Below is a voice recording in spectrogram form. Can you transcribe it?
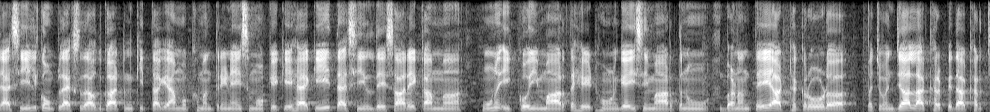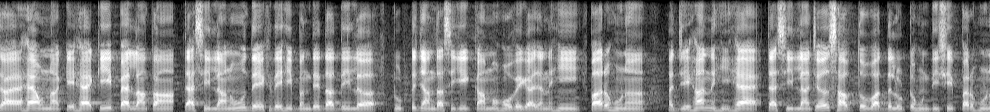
ਤਹਿਸੀਲ ਕੰਪਲੈਕਸ ਦਾ ਉਦਘਾਟਨ ਕੀਤਾ ਗਿਆ। ਮੁੱਖ ਮੰਤਰੀ ਨੇ ਇਸ ਮੌਕੇ ਕਿਹਾ ਕਿ ਤਹਿਸੀਲ ਦੇ ਸਾਰੇ ਕੰਮ ਹੁਣ ਇੱਕੋ ਹੀ ਇਮਾਰਤ ਹੇਠ ਹੋਣਗੇ। ਇਸ ਇਮਾਰਤ ਨੂੰ ਬਣਨ ਤੇ 8 ਕਰੋੜ 55 ਲੱਖ ਰੁਪਏ ਦਾ ਖਰਚਾ ਆਇਆ ਹੈ। ਉਹਨਾਂ ਕਿਹਾ ਕਿ ਪਹਿਲਾਂ ਤਾਂ ਤਹਿਸੀਲਾਂ ਨੂੰ ਦੇਖਦੇ ਹੀ ਬੰਦੇ ਦਾ ਦਿਲ ਟੁੱਟ ਜਾਂਦਾ ਸੀ ਕਿ ਕੰਮ ਹੋਵੇਗਾ ਜਾਂ ਨਹੀਂ, ਪਰ ਹੁਣ ਅਜਿਹਾ ਨਹੀਂ ਹੈ। ਤਹਿਸੀਲਾਂ 'ਚ ਸਭ ਤੋਂ ਵੱਧ ਲੁੱਟ ਹੁੰਦੀ ਸੀ, ਪਰ ਹੁਣ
